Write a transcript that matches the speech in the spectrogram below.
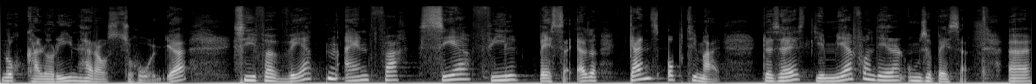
noch Kalorien herauszuholen. Ja? Sie verwerten einfach sehr viel besser, also ganz optimal. Das heißt, je mehr von denen, umso besser. Äh,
